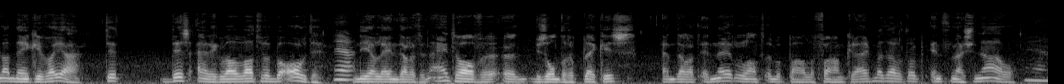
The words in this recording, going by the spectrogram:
dan denk je van ja, dit, dit is eigenlijk wel wat we beoogden. Ja. Niet alleen dat het in Eindhoven een bijzondere plek is en dat het in Nederland een bepaalde faam krijgt, maar dat het ook internationaal ja.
